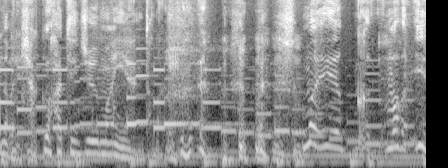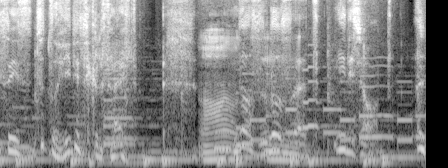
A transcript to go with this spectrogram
なんか180万円とか「まあいやこまあいいっすいいっす。ちょっと弾いててください」どうすどうすいいでしょ？え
